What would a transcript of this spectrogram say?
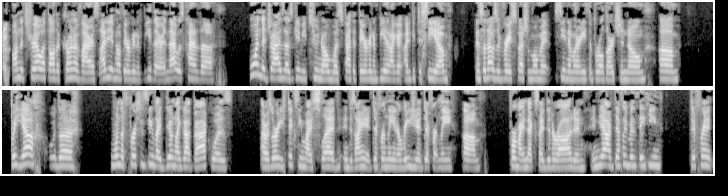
on the trail with all the coronavirus, I didn't know if they were going to be there. And that was kind of the, one of the drives that was getting me to Nome was the fact that they were going to be there. I I'd get to see them. And so that was a very special moment seeing them underneath the Burled Arch in Nome. Um, but yeah, the, one of the first things I did when I got back was I was already fixing my sled and designing it differently and arranging it differently. Um, for my next Iditarod. And, and yeah, I've definitely been thinking different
